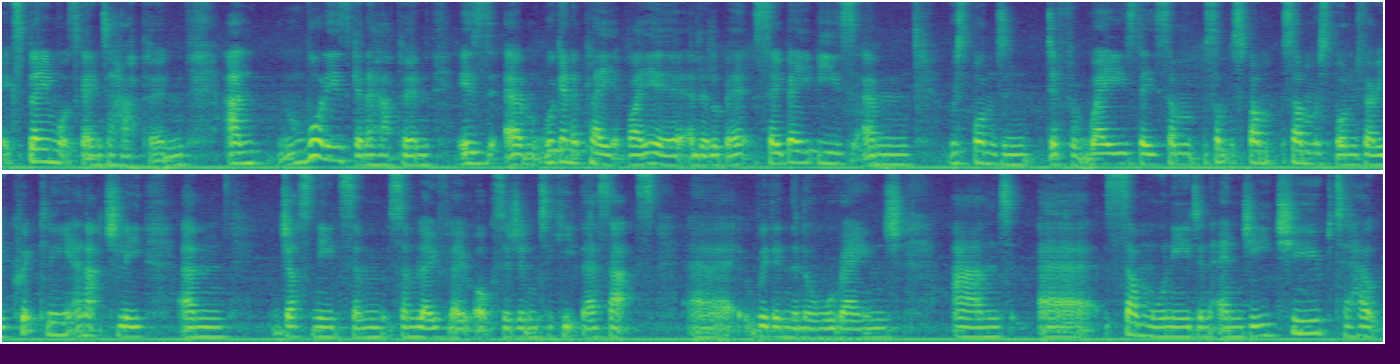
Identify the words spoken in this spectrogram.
explain what's going to happen. And what is going to happen is um, we're going to play it by ear a little bit. So babies um, respond in different ways. They some, some, some respond very quickly and actually um, just need some, some low flow oxygen to keep their SATs uh, within the normal range and uh, some will need an NG tube to help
